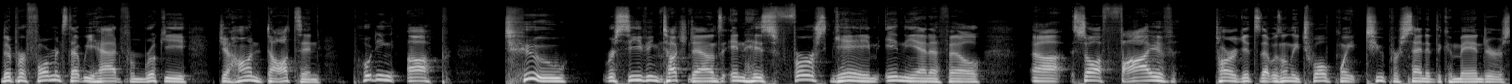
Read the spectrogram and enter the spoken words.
the performance that we had from rookie Jahan Dotson putting up two receiving touchdowns in his first game in the NFL. Uh, saw five targets. That was only 12.2% of the Commanders'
